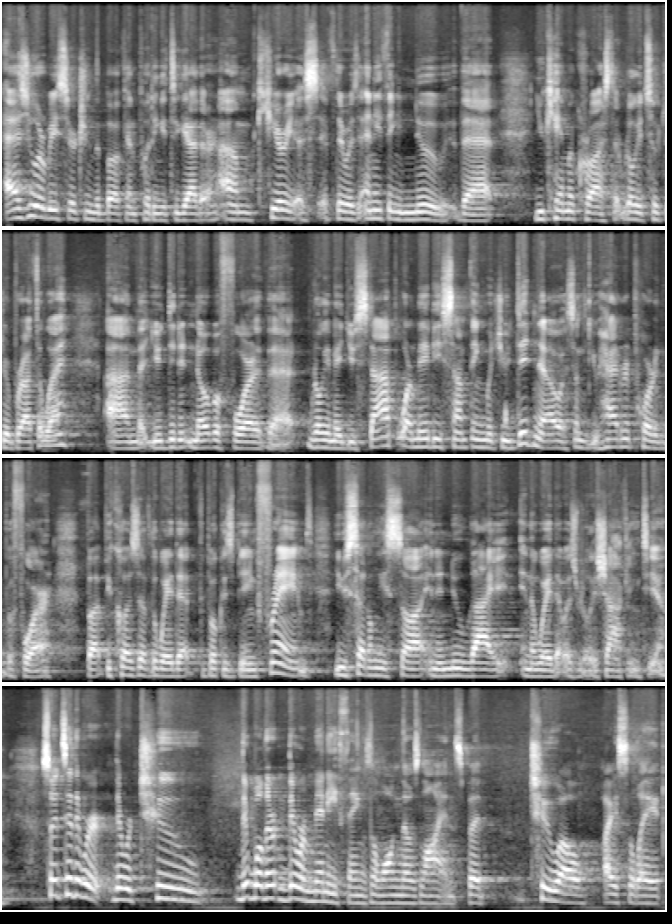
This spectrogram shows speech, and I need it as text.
As you were researching the book and putting it together, I'm curious if there was anything new that you came across that really took your breath away, um, that you didn't know before that really made you stop, or maybe something which you did know, something you had reported before, but because of the way that the book is being framed, you suddenly saw in a new light in a way that was really shocking to you. So I'd say there were there were two. There, well, there, there were many things along those lines, but two I'll isolate.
